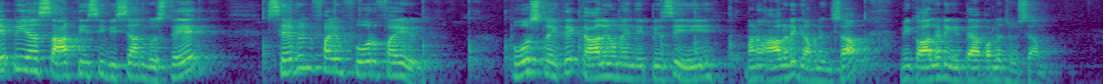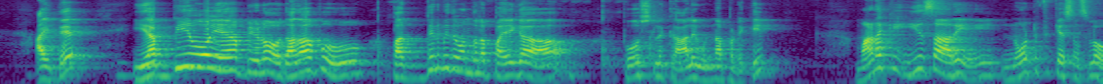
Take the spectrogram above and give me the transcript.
ఏపీఎస్ఆర్టీసీ విషయానికి వస్తే సెవెన్ ఫైవ్ ఫోర్ ఫైవ్ పోస్టులు అయితే ఖాళీ ఉన్నాయని చెప్పేసి మనం ఆల్రెడీ గమనించాం. మీకు ఆల్రెడీ ఈ పేపర్లో చూసాము అయితే ఎఫ్బిఓ ఏఎఫ్బిలో దాదాపు పద్దెనిమిది వందల పైగా పోస్టులు ఖాళీ ఉన్నప్పటికీ మనకి ఈసారి నోటిఫికేషన్స్లో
